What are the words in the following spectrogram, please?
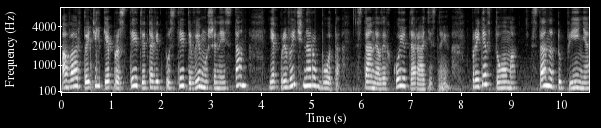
А варто тільки простити та відпустити вимушений стан, як привична робота стане легкою та радісною. Пройде втома, стане тупіння,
